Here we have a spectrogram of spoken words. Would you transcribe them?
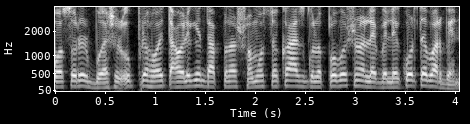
বছরের বয়সের উপরে হয়, তাহলে কিন্তু আপনারা সমস্ত কাজগুলো প্রফেশনাল লেভেলে করতে পারবেন।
